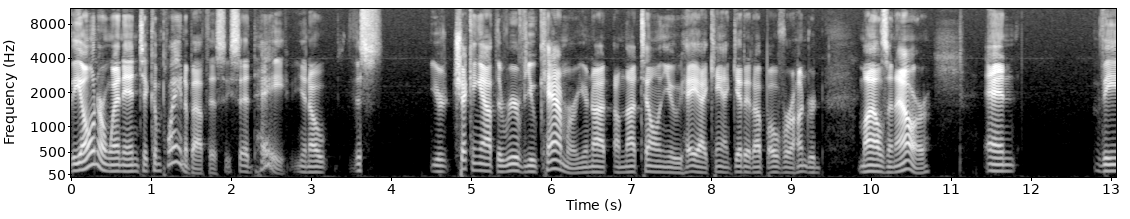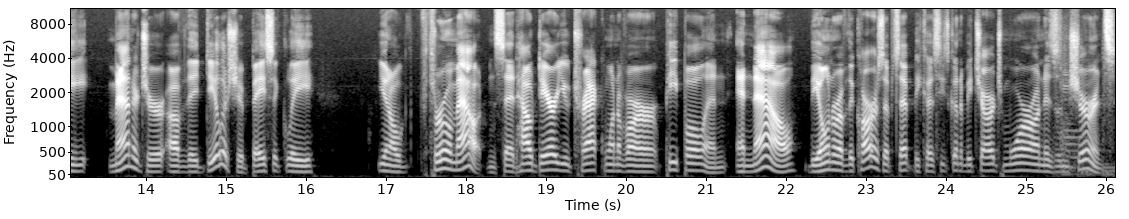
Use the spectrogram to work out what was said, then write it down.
the owner went in to complain about this. He said, "Hey, you know, this you're checking out the rear view camera. You're not I'm not telling you, "Hey, I can't get it up over 100 miles an hour." And the manager of the dealership basically you know threw him out and said how dare you track one of our people? And and now the owner of the car is upset because he's going to be charged more on his insurance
